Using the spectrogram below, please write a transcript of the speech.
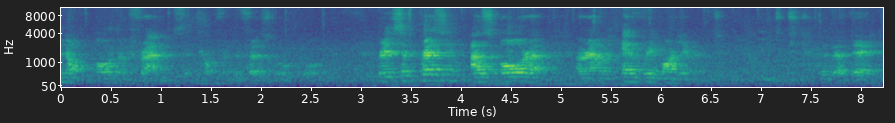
not northern France that come from the First World War. But it's a present as aura around every monument to the dead.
